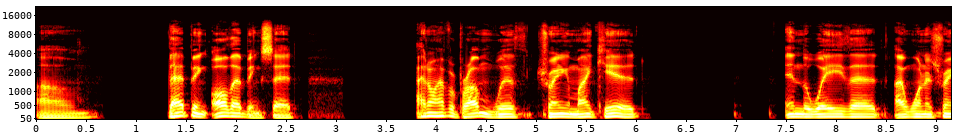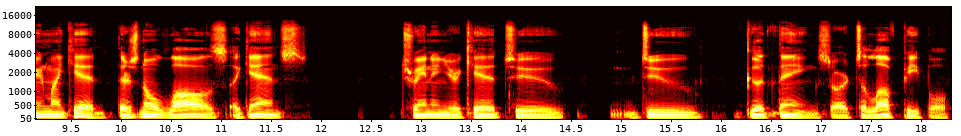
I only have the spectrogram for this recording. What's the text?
Um that being all that being said i don't have a problem with training my kid in the way that I want to train my kid. There's no laws against training your kid to do good things or to love people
